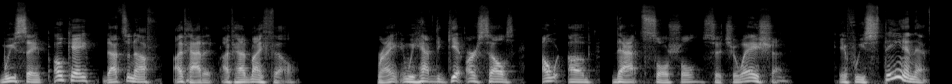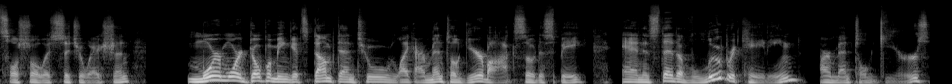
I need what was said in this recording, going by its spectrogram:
we say, okay, that's enough. I've had it. I've had my fill. Right? And we have to get ourselves out of that social situation. If we stay in that social situation, more and more dopamine gets dumped into like our mental gearbox, so to speak. And instead of lubricating our mental gears,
